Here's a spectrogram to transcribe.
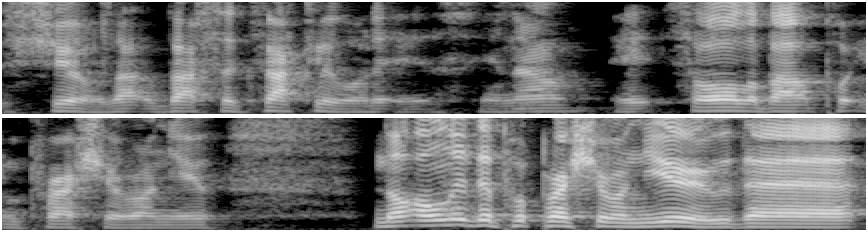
sure. That, that's exactly what it is. You know, it's all about putting pressure on you. Not only do they put pressure on you, they're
